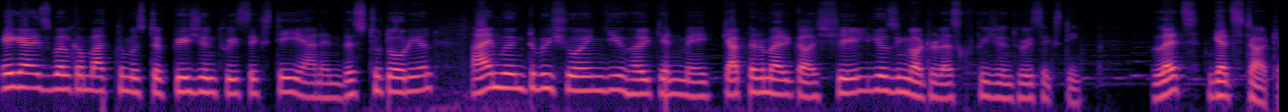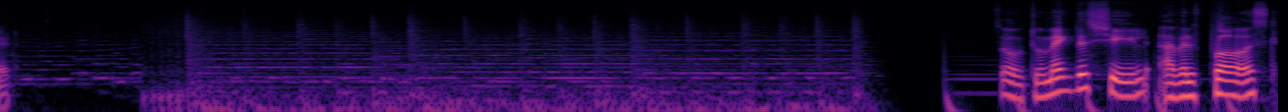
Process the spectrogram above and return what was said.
Hey guys, welcome back to Mr. Fusion 360 and in this tutorial, I'm going to be showing you how you can make Captain America's shield using Autodesk Fusion 360. Let's get started. So to make this shield, I will first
